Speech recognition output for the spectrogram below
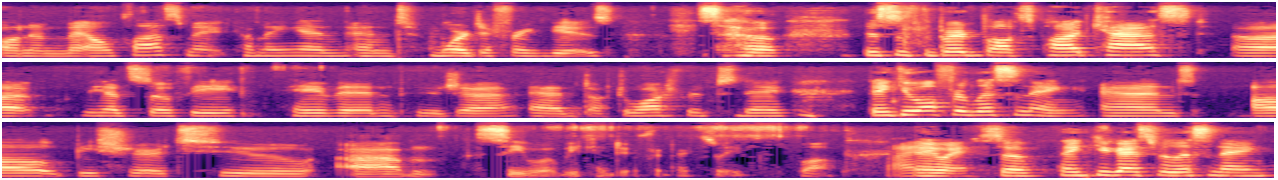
on a male classmate coming in and more differing views. So this is the Bird Box podcast. Uh, we had Sophie, Haven, Pooja, and Dr. Washburn today. Thank you all for listening, and I'll be sure to um, see what we can do for next week. Well, anyway, so thank you guys for listening.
